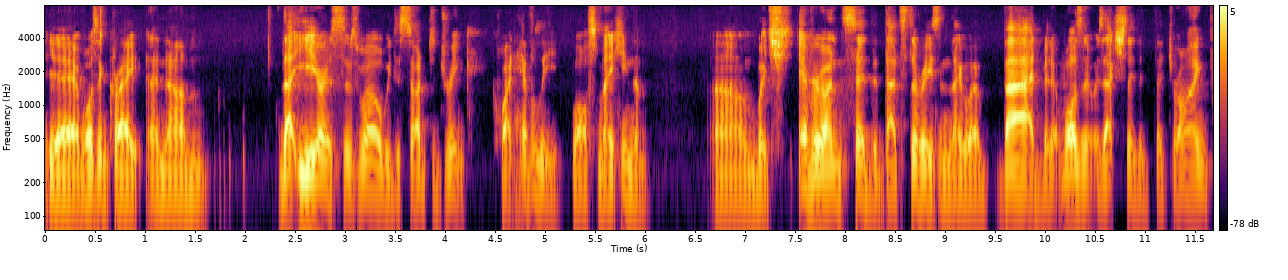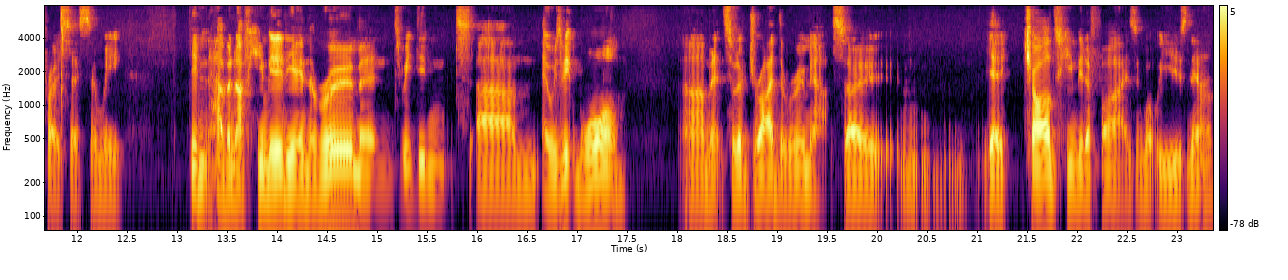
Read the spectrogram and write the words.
Yeah, it wasn't great. And um, that year as, as well, we decided to drink quite heavily whilst making them. Um, which everyone said that that's the reason they were bad, but it wasn't. It was actually the, the drying process, and we didn't have enough humidity in the room and we didn't um, it was a bit warm um, and it sort of dried the room out so mm, yeah child's humidifiers are what we use now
